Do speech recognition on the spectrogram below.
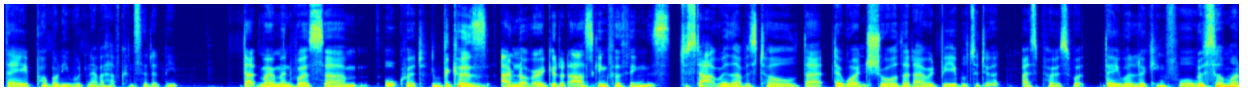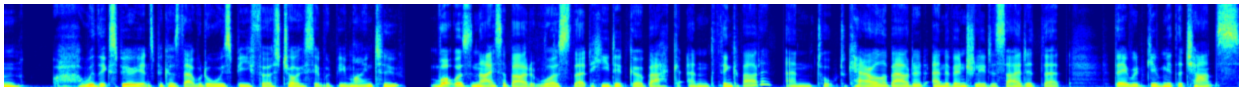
they probably would never have considered me that moment was um, awkward because I'm not very good at asking for things. To start with, I was told that they weren't sure that I would be able to do it. I suppose what they were looking for was someone with experience because that would always be first choice. It would be mine too. What was nice about it was that he did go back and think about it and talk to Carol about it and eventually decided that they would give me the chance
